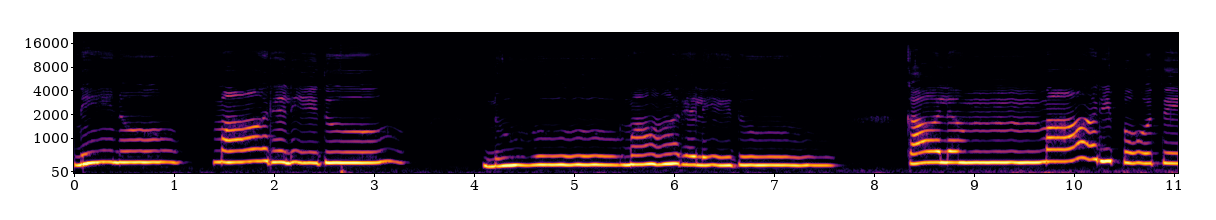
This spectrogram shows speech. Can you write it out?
నేను మారలేదు. నువ్వు మారలేదు. కాలం మారిపోతే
